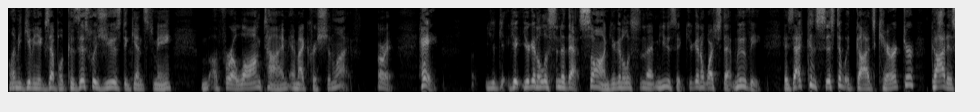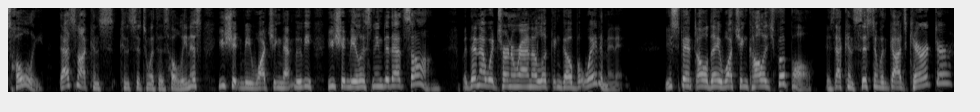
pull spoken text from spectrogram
Let me give you an example because this was used against me for a long time in my Christian life. All right. Hey, you're, you're going to listen to that song. You're going to listen to that music. You're going to watch that movie. Is that consistent with God's character? God is holy. That's not cons- consistent with his holiness. You shouldn't be watching that movie. You shouldn't be listening to that song. But then I would turn around and look and go, but wait a minute. You spent all day watching college football. Is that consistent with God's character?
